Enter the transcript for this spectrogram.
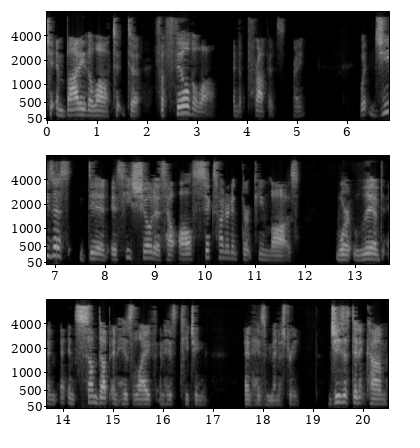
to embody the law, to, to fulfill the law and the prophets, right? What Jesus did is he showed us how all 613 laws were lived and, and summed up in his life and his teaching and his ministry. Jesus didn't come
